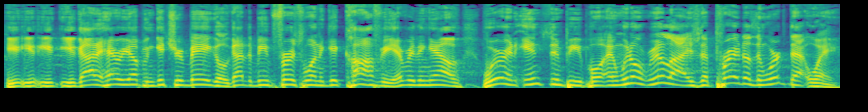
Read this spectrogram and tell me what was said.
you, you, you got to hurry up and get your bagel. Got to be the first one to get coffee, everything else. We're an instant people, and we don't realize that prayer doesn't work that way.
